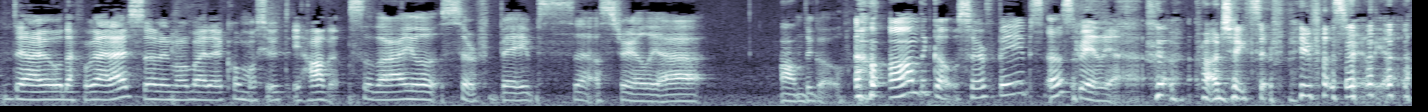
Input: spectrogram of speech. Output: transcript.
det er jo derfor vi er her, så vi må bare komme oss ut i havet. Så det er jo Surf Babes eh, Australia on the go. On the go, Surf Babes Australia. Project Surf Babe Australia.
